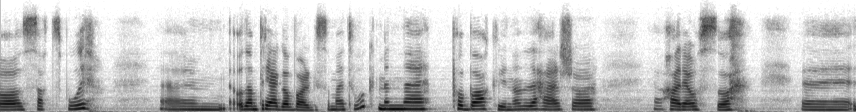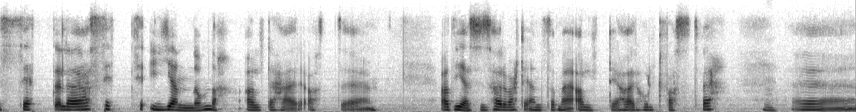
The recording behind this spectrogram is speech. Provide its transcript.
og satt spor. Eh, og de prega valg som jeg tok, men eh, på bakgrunn av det her så har jeg også eh, sett, eller jeg har sett gjennom da, alt det her at, at Jesus har vært en som jeg alltid har holdt fast ved. Mm. Eh,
